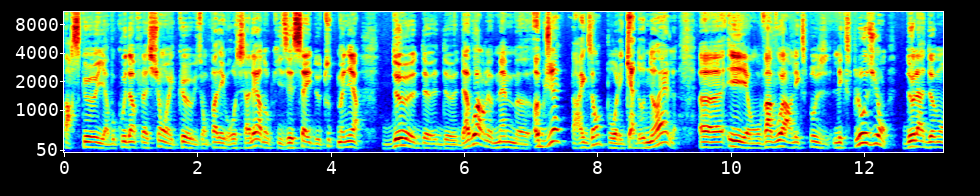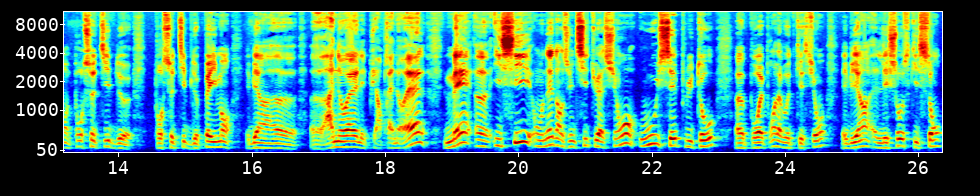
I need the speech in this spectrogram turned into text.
parce qu'il y a beaucoup d'inflation et qu'ils n'ont pas des gros salaires, donc ils essayent de toute manière de, d'avoir le même euh, objet, par exemple, pour les cadeaux de Noël. Euh, et on va voir l'explosion de la demande pour ce type de, pour ce type de paiement eh bien, euh, euh, à Noël et puis après Noël. Mais euh, ici, on est dans une situation où c'est plutôt, pour répondre à votre question, eh bien, les choses qui sont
